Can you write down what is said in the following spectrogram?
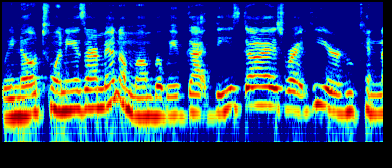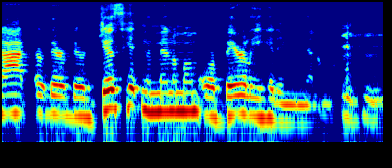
We know 20 is our minimum, but we've got these guys right here who cannot, they're they're just hitting the minimum or barely hitting the minimum. Mm-hmm.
